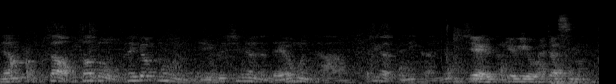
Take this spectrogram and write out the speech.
그냥 복사 없어도 폐격문 읽으시면 내용은 다 풀이가 되니까요. 예, 여기 가져왔습니다.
